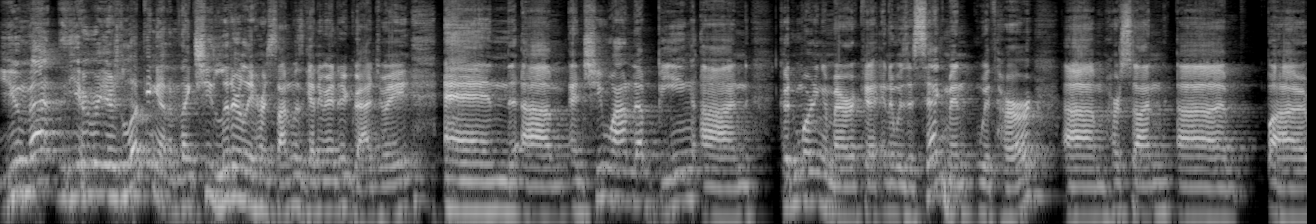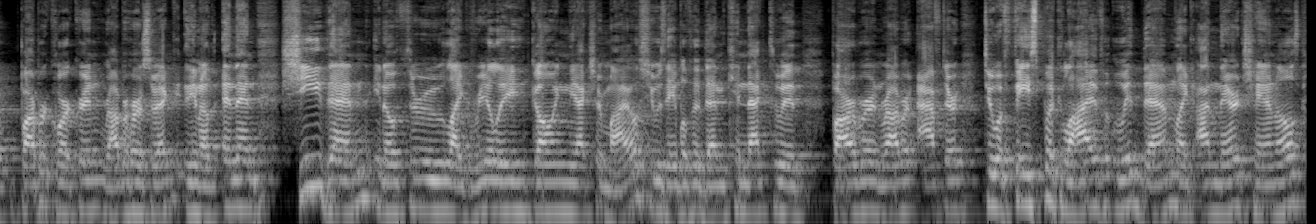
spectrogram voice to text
you met you're, you're looking at him. Like she literally her son was getting ready to graduate and um, and she wound up being on good morning america and it was a segment with her um, her son uh, uh, Barbara Corcoran, Robert Herjavec, you know, and then she then, you know, through like really going the extra mile, she was able to then connect with Barbara and Robert after, do a Facebook Live with them, like on their channels,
